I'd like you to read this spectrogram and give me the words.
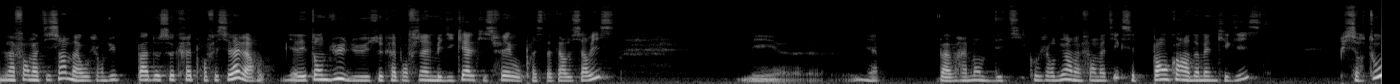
l'informaticien n'a aujourd'hui pas de secret professionnel. Alors, il y a l'étendue du secret professionnel médical qui se fait aux prestataires de services, mais euh, il y a pas vraiment d'éthique aujourd'hui en informatique, c'est pas encore un domaine qui existe. Puis surtout,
